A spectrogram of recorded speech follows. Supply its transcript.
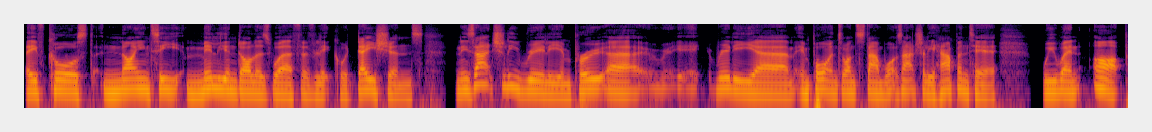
They've caused $90 million worth of liquidations. And it's actually really improve, uh, really um, important to understand what's actually happened here. We went up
